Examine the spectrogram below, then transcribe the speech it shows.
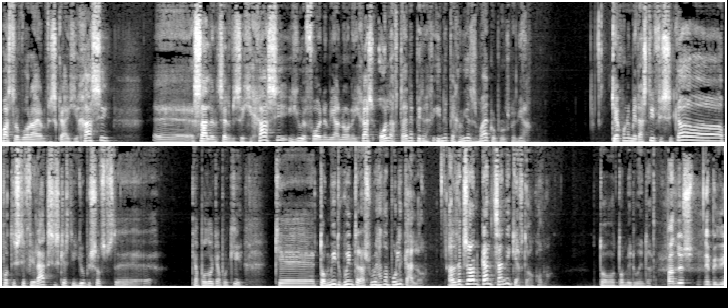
Master of Orion φυσικά έχει χάσει. Ε, Silent Service έχει χάσει. UFO είναι μια νόνα έχει χάσει. Όλα αυτά είναι, είναι παιχνίδια της Microprose, παιδιά. Και έχουν μοιραστεί φυσικά από τις φυράξεις και στη Ubisoft ε, και από εδώ και από εκεί. Και το Midwinter ας πούμε θα ήταν πολύ καλό. Αλλά δεν ξέρω αν κάνει τσανίκι αυτό ακόμα. Το, το Midwinter. Πάντως επειδή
